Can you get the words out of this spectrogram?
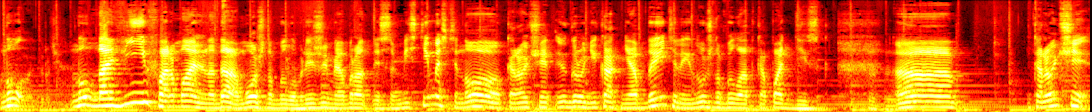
ну, ну, на Wii формально, да, можно было в режиме обратной совместимости, но, короче, игру никак не апдейтили, и нужно было откопать диск. Uh-huh. А, короче,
